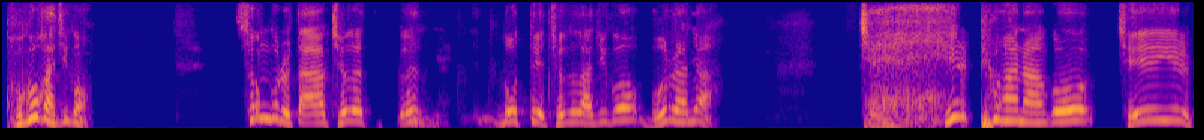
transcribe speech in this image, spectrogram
그거 가지고 성구를 딱 적어 그 노트에 적어가지고 뭘 하냐? 제일 평안하고 제일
